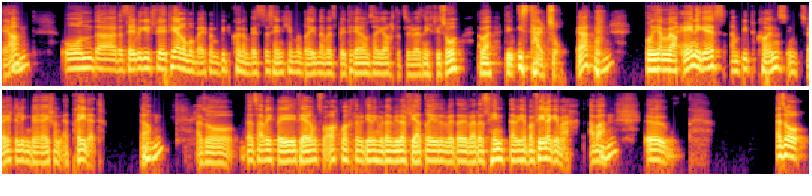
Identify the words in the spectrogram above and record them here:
Ja. Mhm. Und äh, dasselbe gilt für Ethereum, wobei ich beim Bitcoin am besten Händchen beim Traden habe als bei Ethereum, sage ich auch dazu, ich weiß nicht wieso, aber dem ist halt so. Ja. Mhm. Und ich habe mir auch einiges an Bitcoins im zweistelligen Bereich schon ertradet. Ja. Mhm. Also das habe ich bei Ethereum zwar auch gemacht, aber die habe ich mir dann wieder vertretet, weil, da, weil das Hemd, da habe ich aber Fehler gemacht. Aber mhm. äh, also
